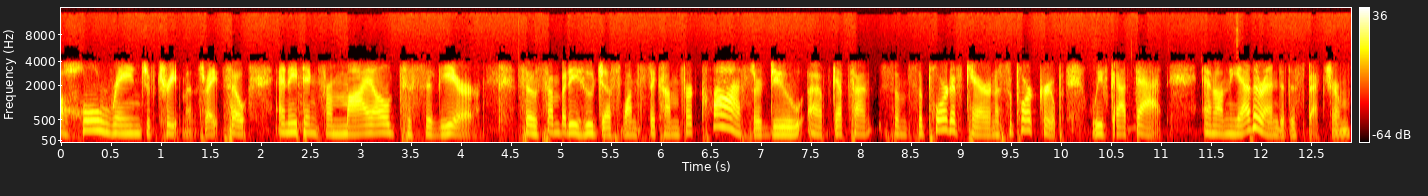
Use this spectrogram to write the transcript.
a whole range of treatments, right? So anything from mild to severe. So somebody who just wants to come for class or do uh, get some, some supportive care in a support group, we've got that. And on the other end of the spectrum,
